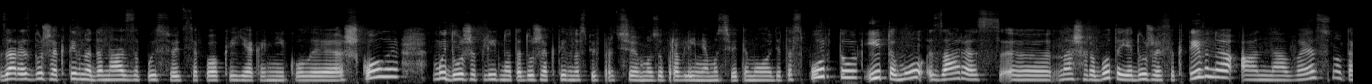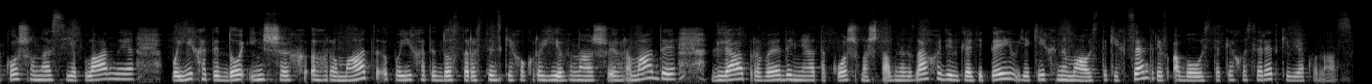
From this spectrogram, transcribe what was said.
Зараз дуже активно до нас записуються, поки є канікули школи. Ми дуже плідно та дуже активно співпрацюємо з управлінням освіти, молоді та спорту. І тому зараз е, наша робота є дуже ефективною. А на весну також у нас є плани поїхати до інших громад, поїхати до старостинських округів нашої громади для проведення також масштабних заходів для дітей, в яких немає ось таких центрів або ось таких осередків, як у нас.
